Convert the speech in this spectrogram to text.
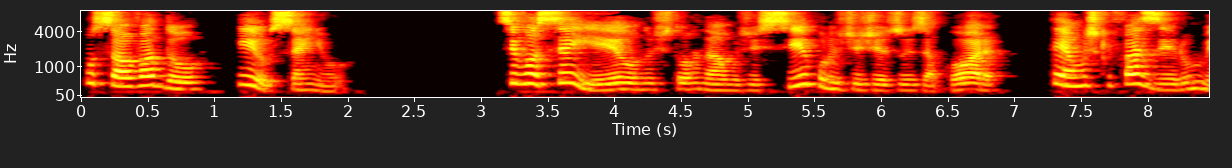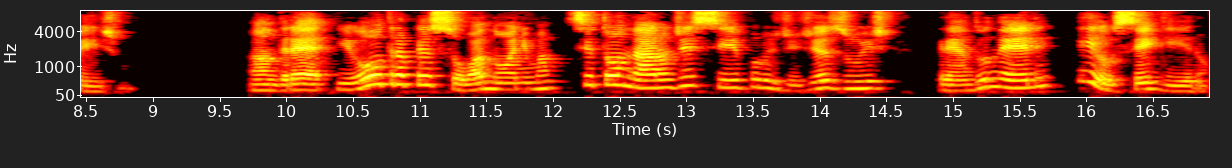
o Salvador e o Senhor. Se você e eu nos tornamos discípulos de Jesus agora, temos que fazer o mesmo. André e outra pessoa anônima se tornaram discípulos de Jesus, crendo nele e o seguiram.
